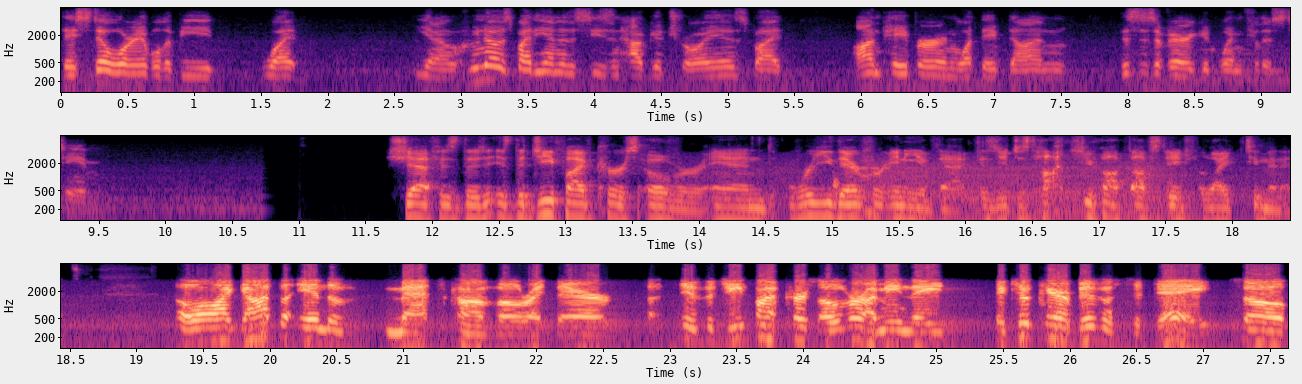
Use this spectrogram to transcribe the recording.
they still were able to beat what you know who knows by the end of the season how good troy is but on paper and what they've done this is a very good win for this team. Chef, is the is the G5 curse over? And were you there for any of that? Because you just hopped, you hopped off stage for like two minutes. Oh, well, I got the end of Matt's convo right there. Uh, Is the G5 curse over? I mean, they they took care of business today, so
